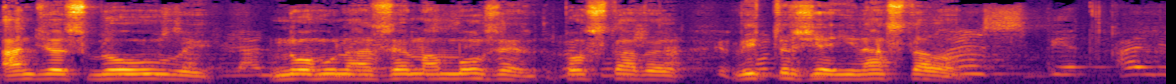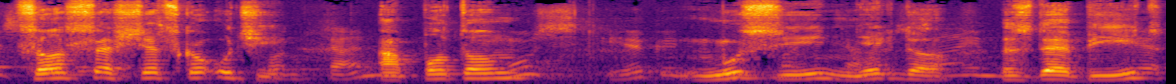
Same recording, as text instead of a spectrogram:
Anděl smlouvy, nohu na zem a moře postavil, vytržení nastalo. Co se všecko učí. A potom musí někdo zde být,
